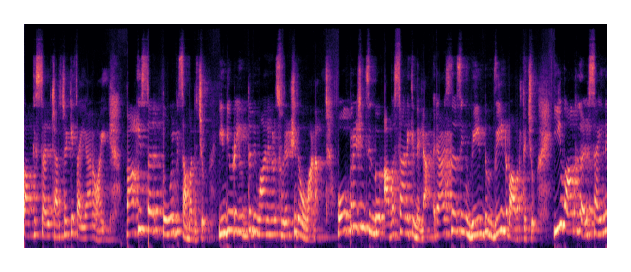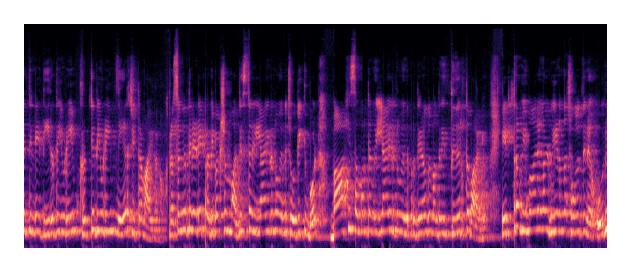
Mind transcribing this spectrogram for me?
പാകിസ്ഥാൻ ചർച്ചയ്ക്ക് തയ്യാറുമായി. പാകിസ്ഥാൻ തോൽവി സമ്മതിച്ചു. ഇന്ത്യയുടെ യുദ്ധവിമാനങ്ങൾ സുരക്ഷിതവുമാണ്. ഓപ്പറേഷൻ സിന്ദൂർ അവസാനിക്കുന്നില്ല. രാജ്നാഥ് സിംഗ് വീണ്ടും വീണ്ടും ആവർത്തിച്ചു. ഈ വാക്കുകൾ സൈന്യത്തിന്റെ ധീരതയുടെയും കൃത്യതയുടെയും നേർചിത്രമായിരുന്നു. പ്രസംഗത്തിനിടെ പ്രതിപക്ഷം മധ്യസ്ഥരില്ലായിരുന്നു എന്ന് ചോദിക്കുമ്പോൾ ബാഹ്യ സമ്മർദ്ദമില്ലായിരുന്നു എന്ന് പ്രതിരോധ മന്ത്രി തീർത്ത് പറഞ്ഞു. എത്ര വിമാനങ്ങൾ വീണെന്ന ചോദ്യത്തിന് ഒരു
